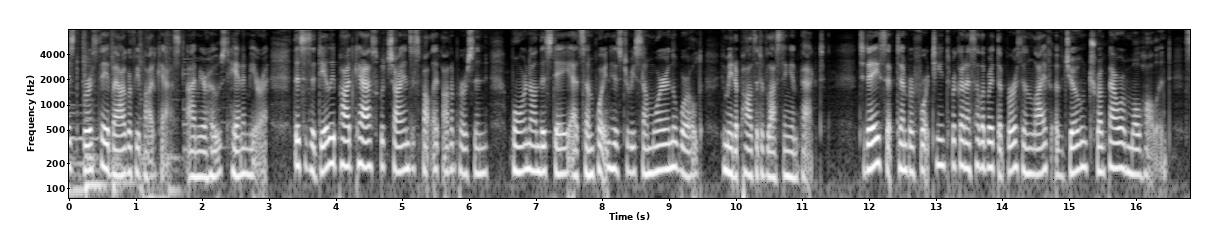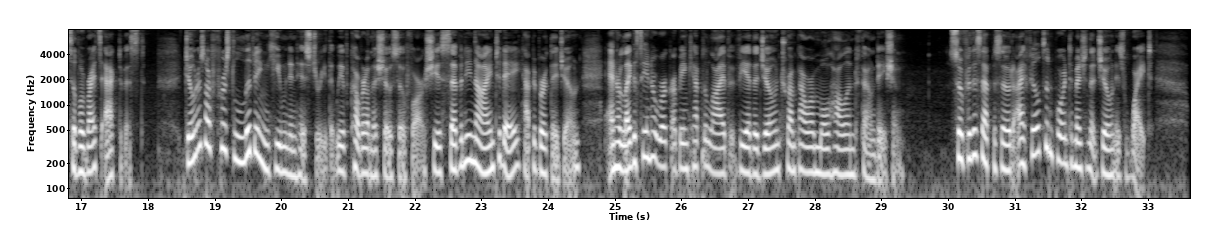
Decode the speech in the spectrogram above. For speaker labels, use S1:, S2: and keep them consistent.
S1: birthday biography podcast. I'm your host, Hannah Mira. This is a daily podcast which shines a spotlight on a person born on this day at some point in history somewhere in the world who made a positive, lasting impact. Today, September 14th, we're going to celebrate the birth and life of Joan Trumpauer Mulholland, civil rights activist. Joan is our first living human in history that we have covered on the show so far. She is 79 today. Happy birthday, Joan. And her legacy and her work are being kept alive via the Joan Trumpauer Mulholland Foundation. So, for this episode, I feel it's important to mention that Joan is white.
